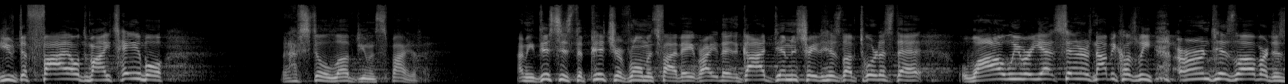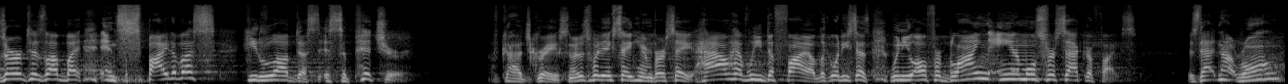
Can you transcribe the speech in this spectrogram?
you've defiled my table, but I've still loved you in spite of it. I mean, this is the picture of Romans 5 8, right? That God demonstrated his love toward us that while we were yet sinners, not because we earned his love or deserved his love, but in spite of us, he loved us. It's a picture of God's grace. Notice what they say here in verse 8. How have we defiled? Look at what he says. When you offer blind animals for sacrifice, is that not wrong?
